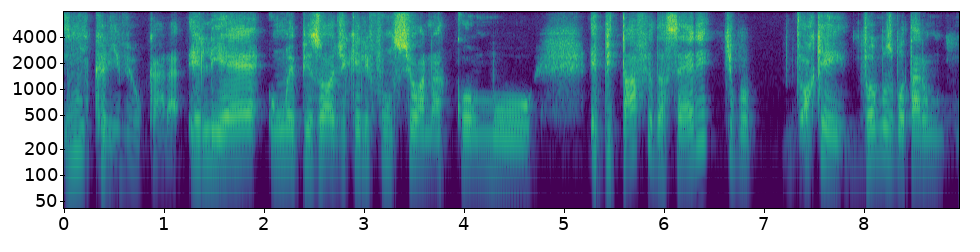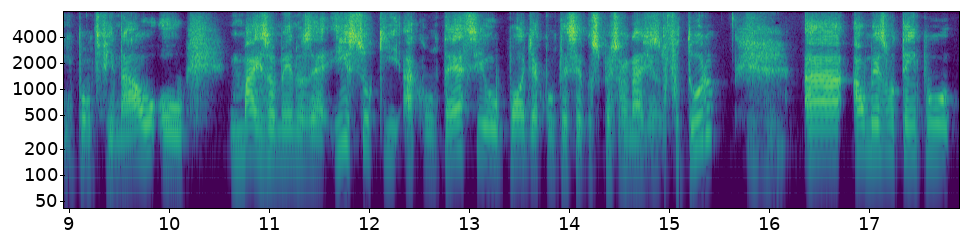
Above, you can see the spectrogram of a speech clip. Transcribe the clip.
incrível, cara. Ele é um episódio que ele funciona como epitáfio da série, tipo, ok, vamos botar um, um, ponto final, ou mais ou menos é isso que acontece ou pode acontecer com os personagens no futuro. Uhum. Uh, ao mesmo tempo,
